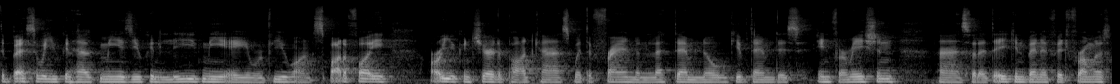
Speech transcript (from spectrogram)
the best way you can help me is you can leave me a review on Spotify or you can share the podcast with a friend and let them know, give them this information uh, so that they can benefit from it.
